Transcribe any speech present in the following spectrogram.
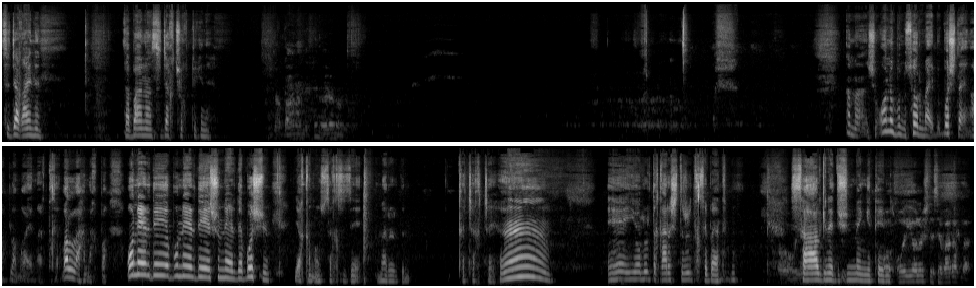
Sıcak aynen. Sabahla sıcak çöktü yine. Bağınan derken öğlen oluyor. Ama şu onu bunu sormayı bir boşlayın ablam gayrı artık. Vallahi bak. O nerede, bu nerede, şu nerede boş. Yakın olsak size varırdım. Kaçak çay. Ha. E iyi olurdu karıştırırdık sebatımı. Sağ ol yine düşünmen yeterli. O, o iyi olur işte Sebat abla.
